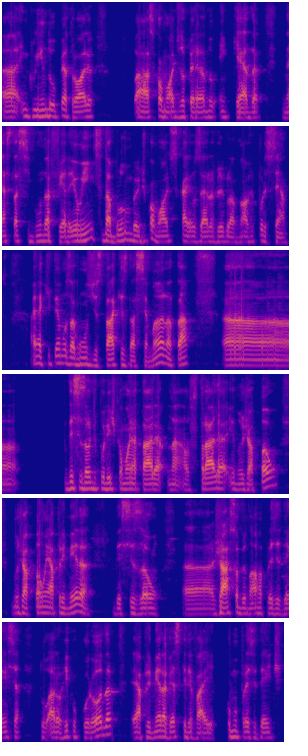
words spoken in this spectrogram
uh, incluindo o petróleo, as commodities operando em queda nesta segunda-feira. E o índice da Bloomberg de commodities caiu 0,9%. Aí aqui temos alguns destaques da semana, tá? Uh, decisão de política monetária na Austrália e no Japão. No Japão é a primeira decisão uh, já sob nova presidência do Haruhiko Kuroda. É a primeira vez que ele vai, como presidente,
